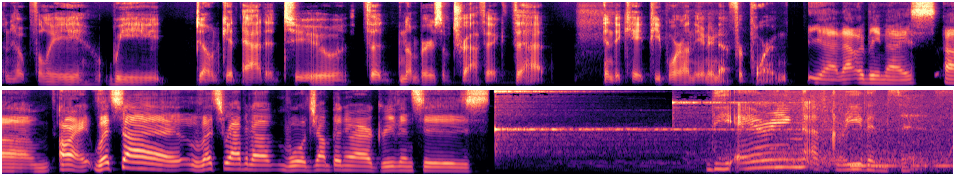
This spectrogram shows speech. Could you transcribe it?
And hopefully we don't get added to the numbers of traffic that indicate people are on the internet for porn. Yeah, that would be nice. Um, all right, let's uh let's wrap it up. We'll jump into our grievances. The airing of grievances.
